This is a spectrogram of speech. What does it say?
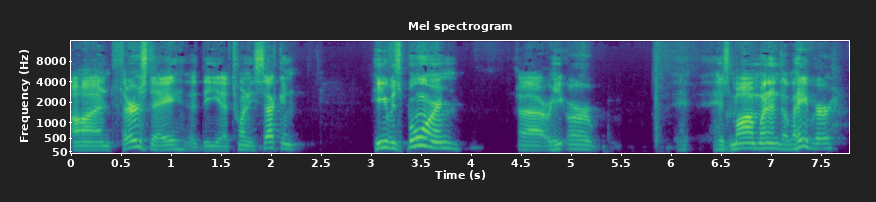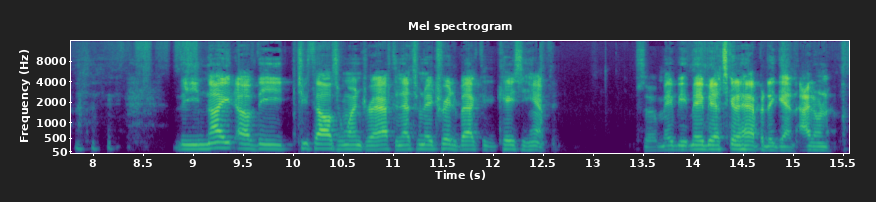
on Thursday, the uh, 22nd, he was born, uh, or he or his mom went into labor the night of the 2001 draft, and that's when they traded back to Casey Hampton. So maybe maybe that's going to happen again. I don't know.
